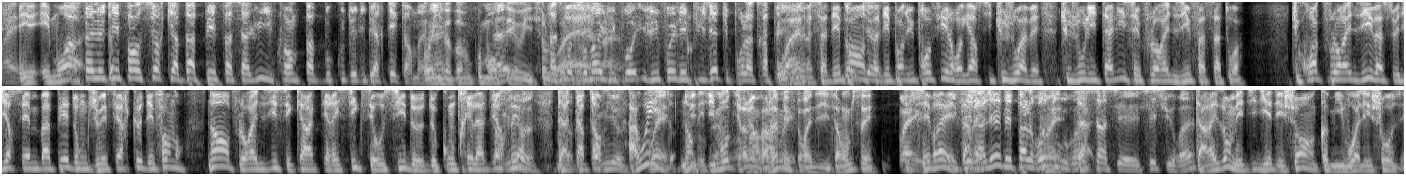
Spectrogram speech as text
Ouais. Et, et moi, Enfin, le défenseur qui a Mbappé face à lui, il prend pas beaucoup de liberté quand même. Oui, il hein. va pas beaucoup monter, Euh, oui, sur le Parce Ouais, qu'autrement, il, ouais. lui faut, il lui faut une épuisette pour l'attraper. Ouais, hein. mais ça dépend, Donc, ça euh, dépend du profil. Regarde, si tu joues avec, tu joues l'Italie, c'est Florenzi face à toi. Tu crois que Florenzi va se dire c'est Mbappé, donc je vais faire que défendre? Non, Florenzi, ses caractéristiques, c'est aussi de, de contrer l'adversaire. Ah, d'apport- tant mieux. Ah oui, Ouais, non mais mais s'il monte, il reviendra Ah, jamais, oui. Florenzi, ça on le sait. Ouais. c'est vrai, Il fait l'aller, mais pas le retour. Ouais. hein, ça, c'est c'est sûr. hein. T'as raison, mais Didier Deschamps, comme il voit les choses,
